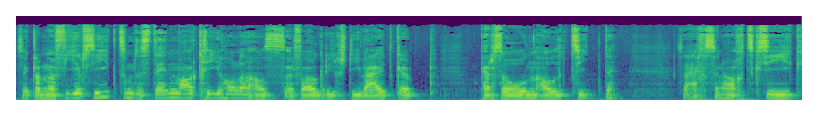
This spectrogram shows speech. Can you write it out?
Sie hat, glaube noch vier Siege, um das Dänemark einholen als erfolgreichste Weltcup-Person aller Zeiten. 86 Siege.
